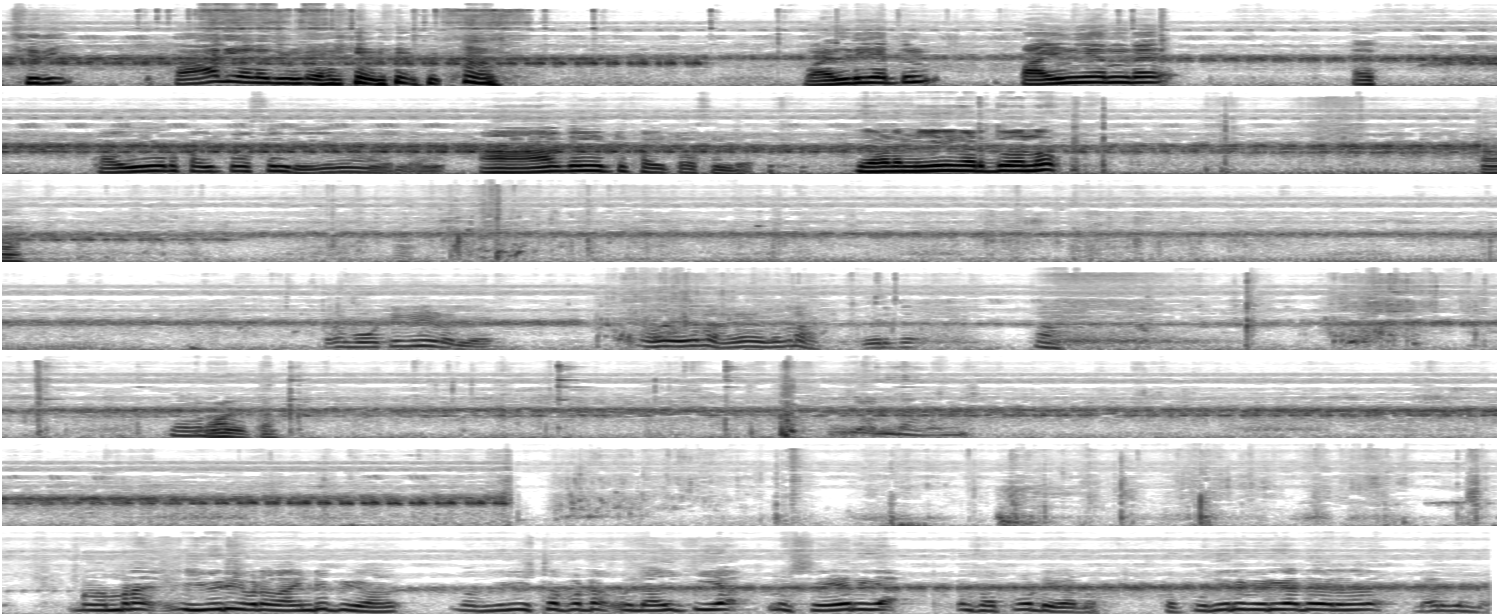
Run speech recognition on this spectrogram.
ഇച്ചിരി പാടിയുള്ള ചൂണ്ടയാണ് വൈൽഡ് കാറ്റും പൈനിയറിന്റെ പൈനിയർ ഫൈവ് തൗസൻഡ് ആ ആകമിട്ട് ഫൈവ് തൗസൻഡ് ഇത് നമ്മുടെ മീനിങ് അടുത്ത് വന്നു. ആ. ബോട്ടി വീടല്ലേ നമ്മുടെ വീഡിയോ ഇവിടെ വൈൻഡപ്പ് ചെയ്യുകയാണ് അപ്പോൾ വീഡിയോ ഇഷ്ടപ്പെട്ട ലൈക്ക് ചെയ്യുക ഷെയർ ചെയ്യുക സപ്പോർട്ട് ചെയ്യുക കേട്ടോ. അപ്പോൾ പുതിയൊരു വീഡിയോ ആയിട്ട് വരുന്നത് എല്ലാവർക്കും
